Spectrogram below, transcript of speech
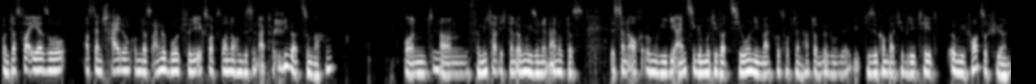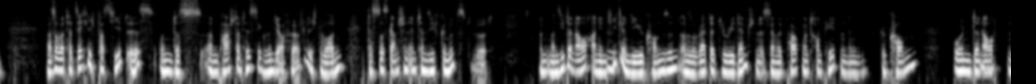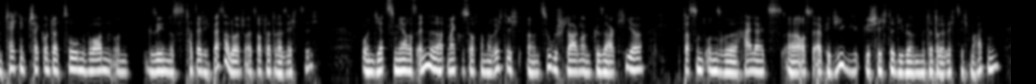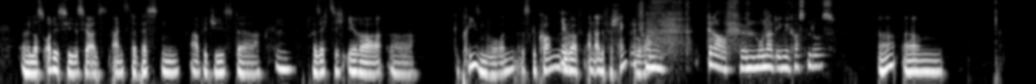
Und das war eher so aus der Entscheidung, um das Angebot für die Xbox One noch ein bisschen attraktiver zu machen. Und mhm. ähm, für mich hatte ich dann irgendwie so den Eindruck, das ist dann auch irgendwie die einzige Motivation, die Microsoft dann hat, um diese Kompatibilität irgendwie fortzuführen. Was aber tatsächlich passiert ist, und das ein paar Statistiken sind ja auch veröffentlicht worden, dass das ganz schön intensiv genutzt wird. Und man sieht dann auch an den mhm. Titeln, die gekommen sind, also Red Dead Redemption ist ja mit Pauken und Trompeten gekommen und dann mhm. auch ein Technikcheck unterzogen worden und gesehen, dass es tatsächlich besser läuft als auf der 360. Und jetzt zum Jahresende hat Microsoft nochmal richtig äh, zugeschlagen und gesagt, hier, das sind unsere Highlights äh, aus der RPG-Geschichte, die wir mit der 360 mal hatten. Äh, Lost Odyssey ist ja als eins der besten RPGs der mhm. 360-Ära äh, gepriesen worden, ist gekommen, ja. sogar an alle verschenkt worden. Vom, genau, für einen Monat irgendwie kostenlos. Ja, ähm,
